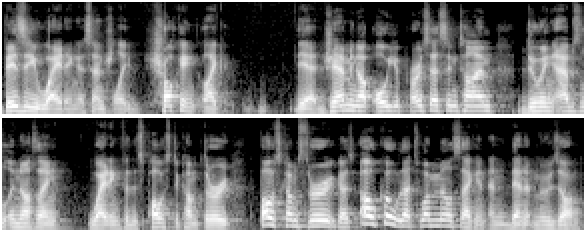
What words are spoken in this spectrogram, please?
busy waiting essentially, chocking, like, yeah, jamming up all your processing time, doing absolutely nothing, waiting for this pulse to come through. The pulse comes through, it goes, oh cool, that's one millisecond, and then it moves on.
